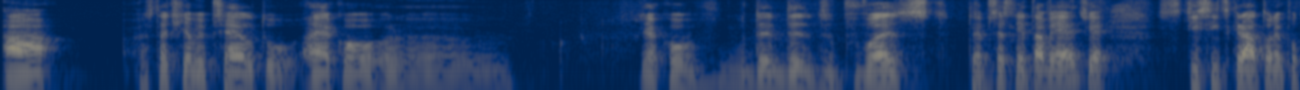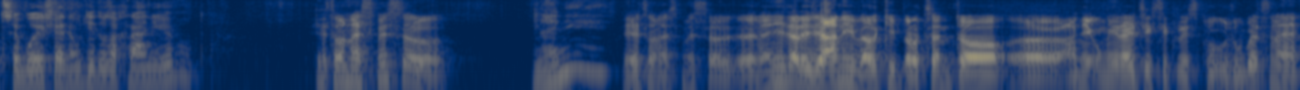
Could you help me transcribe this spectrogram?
A stačí, aby přejel tu. A jako, eh, jako, de, de, vole, to je přesně ta věc, že tisíckrát to nepotřebuješ a jednou ti to zachrání život. Je to nesmysl. Není. Je to nesmysl. Není tady žádný velký procento uh, ani umírajících cyklistů, už vůbec ne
